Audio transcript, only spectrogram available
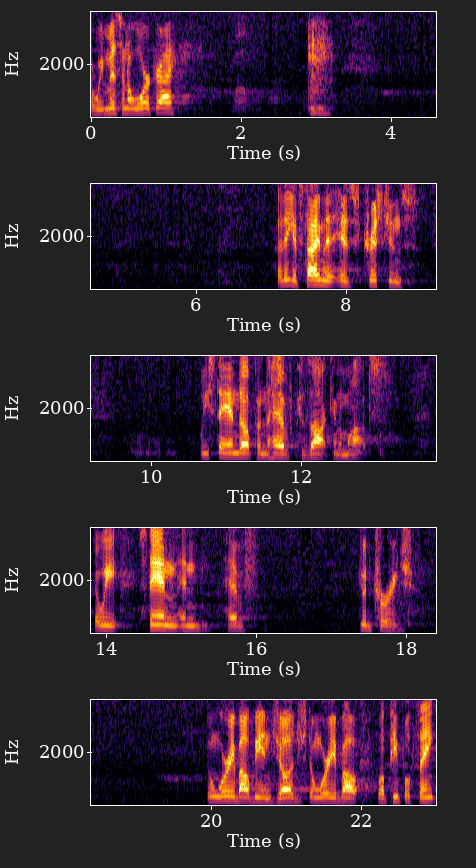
Are we missing a war cry? I think it's time that as Christians, we stand up and have Chazak and Amatz. That we stand and have good courage. Don't worry about being judged. Don't worry about what people think.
